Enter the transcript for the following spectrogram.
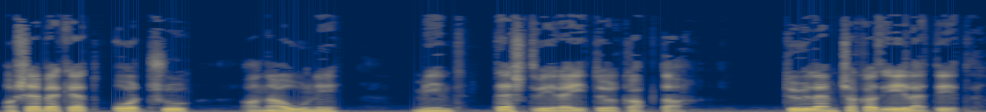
A sebeket Orcsú, a Nauni mind testvéreitől kapta. Tőlem csak az életét,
